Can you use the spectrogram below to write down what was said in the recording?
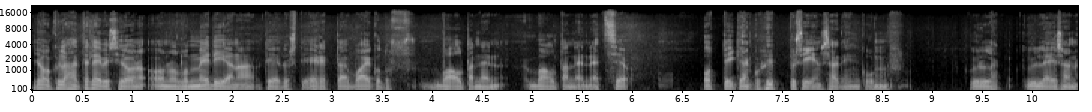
Joo, kyllähän televisio on, on ollut mediana tietysti erittäin vaikutusvaltainen, valtainen, että se otti ikään kuin hyppysiinsä niin kuin kyllä yleisön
